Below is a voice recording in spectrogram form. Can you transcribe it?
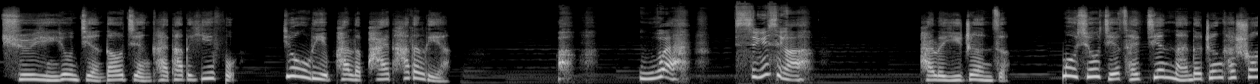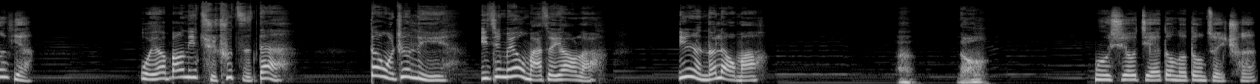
曲颖用剪刀剪开他的衣服，用力拍了拍他的脸。啊，喂，醒醒啊！拍了一阵子，莫修杰才艰难的睁开双眼。我要帮你取出子弹，但我这里已经没有麻醉药了，你忍得了吗？嗯，能。穆修杰动了动嘴唇，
